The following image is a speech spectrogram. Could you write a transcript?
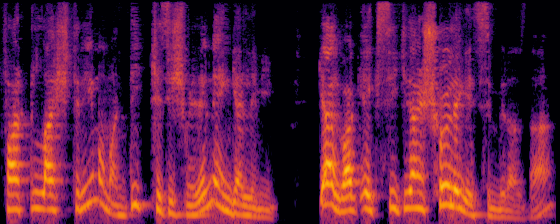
farklılaştırayım ama dik kesişmelerini engellemeyeyim. Gel bak eksi 2'den şöyle geçsin biraz daha.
